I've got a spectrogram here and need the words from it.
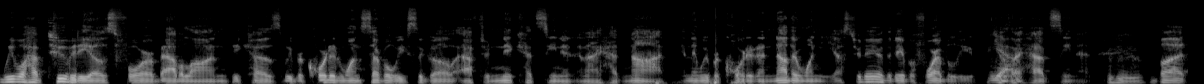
we will have two videos for babylon because we recorded one several weeks ago after nick had seen it and i had not and then we recorded another one yesterday or the day before i believe because Yeah. i had seen it Mhm. but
